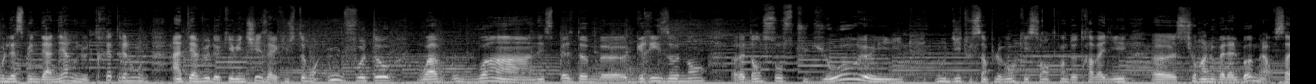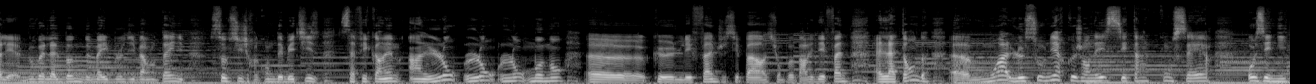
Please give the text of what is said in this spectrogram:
ou de la semaine dernière, une très très longue interview de Kevin Shields avec justement une photo où on voit un espèce d'homme euh, grisonnant euh, dans son studio. Il nous dit tout simplement qu'ils sont en train de travailler euh, sur un nouvel album. Alors ça, le nouvel album de My Bloody Valentine, sauf si je raconte des bêtises, ça fait quand même un long, long, long moment que les fans, je sais pas si on peut parler des fans, l'attendent. moi, le souvenir que j'en c'est un concert au Zénith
